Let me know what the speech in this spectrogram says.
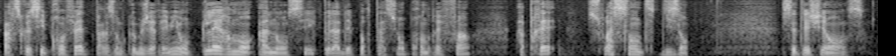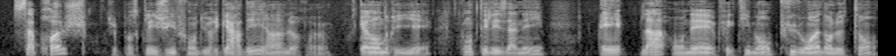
parce que ces prophètes, par exemple comme Jérémie, ont clairement annoncé que la déportation prendrait fin après 70 ans. Cette échéance s'approche, je pense que les Juifs ont dû regarder hein, leur euh, calendrier, compter les années, et là on est effectivement plus loin dans le temps.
